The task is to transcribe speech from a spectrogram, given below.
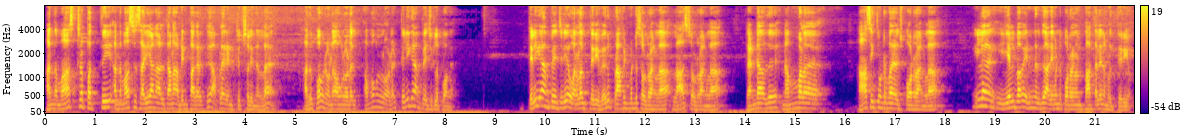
அந்த மாஸ்டரை பற்றி அந்த மாஸ்டர் சரியான ஆள் தானா அப்படின்னு பார்க்கறதுக்கு அப்ளை ரெண்டு டிப்ஸ் சொல்லியிருந்தேன்ல. அது போக அவங்களோட அவங்களோட டெலிகிராம் பேஜுக்குள்ளே போங்க. டெலிகிராம் பேஜ்லேயே ஓரளவுக்கு தெரியும். வெறும் ப்ராஃபிட் மட்டும் சொல்கிறாங்களா லாஸ் சொல்கிறாங்களா ரெண்டாவது நம்மளை ஆசை தூண்டுற மாதிரி வச்சு போடுறாங்களா? இல்லை இயல்பாகவே என்ன இருக்குது அதை மட்டும் போடுறாங்கன்னு பார்த்தாலே நம்மளுக்கு தெரியும்.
